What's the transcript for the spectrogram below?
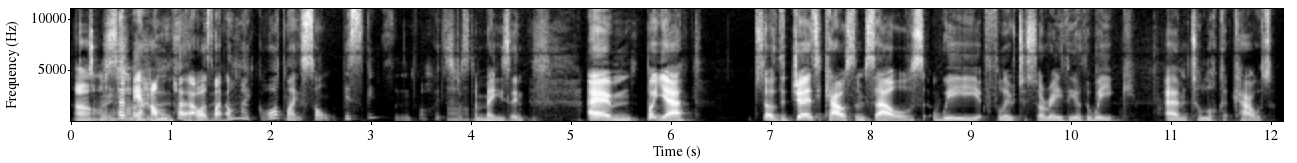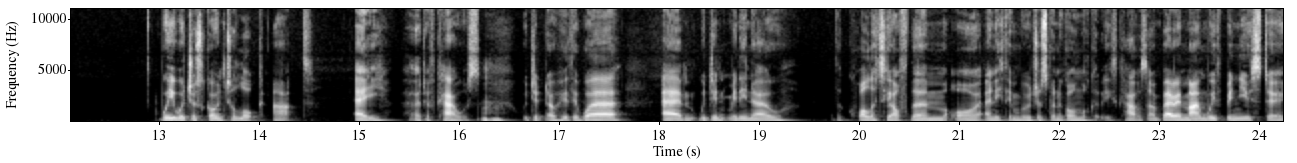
That's Oh. nice. sent me a hamper. I was like, oh my god, like salt biscuits, and oh, it's just amazing. Um, but yeah, so the Jersey cows themselves, we flew to Surrey the other week um, to look at cows. We were just going to look at a herd of cows. We didn't know who they were. Um, we didn't really know the quality of them or anything. We were just going to go and look at these cows. Now, bear in mind, we've been used to,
